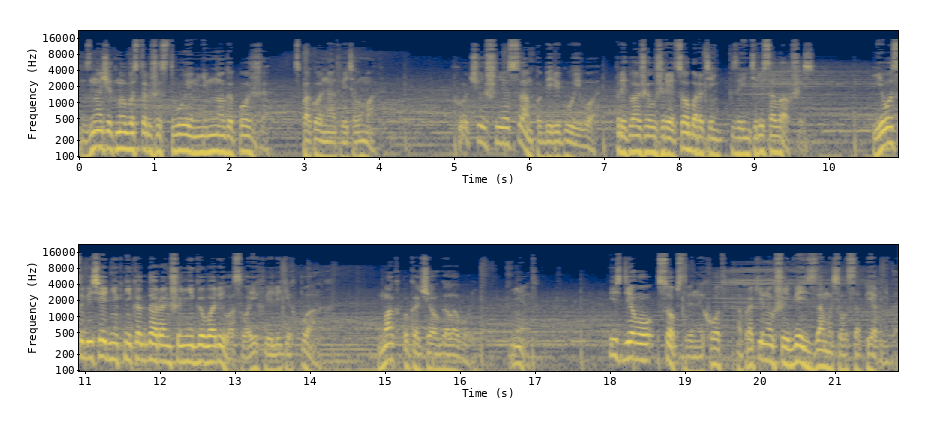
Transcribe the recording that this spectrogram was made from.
значит мы восторжествуем немного позже», — спокойно ответил маг. «Хочешь, я сам поберегу его?» — предложил жрец-оборотень, заинтересовавшись. Его собеседник никогда раньше не говорил о своих великих планах. Маг покачал головой. «Нет». И сделал собственный ход, опрокинувший весь замысел соперника.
